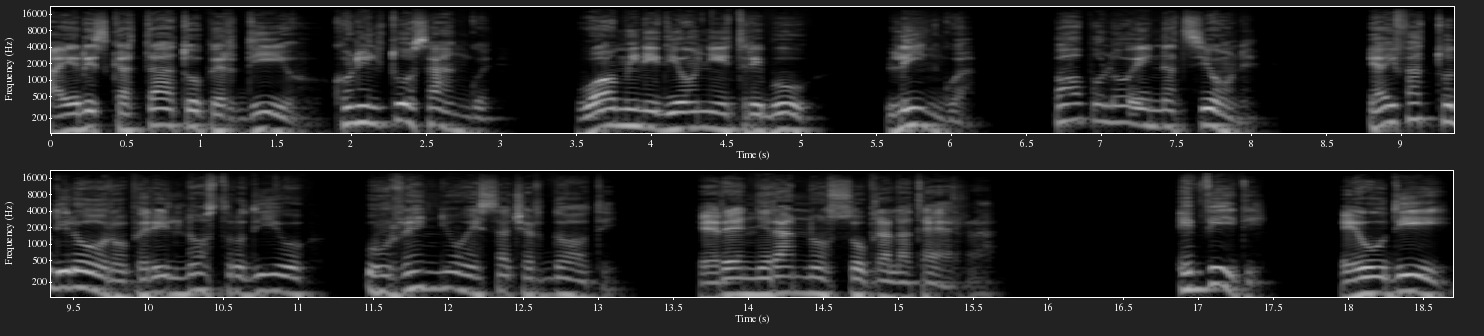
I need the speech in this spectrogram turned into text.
Hai riscattato per Dio, con il tuo sangue, uomini di ogni tribù, lingua, popolo e nazione, e hai fatto di loro per il nostro Dio un regno e sacerdoti, e regneranno sopra la terra. E vidi, e udii,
